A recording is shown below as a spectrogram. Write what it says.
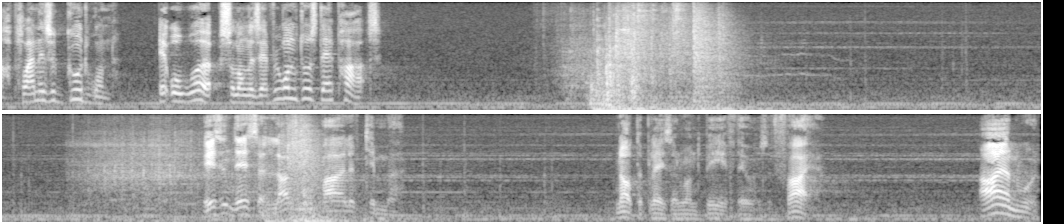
Our plan is a good one. It will work so long as everyone does their part. Isn't this a lovely pile of timber? Not the place I'd want to be if there was a fire. Ironwood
